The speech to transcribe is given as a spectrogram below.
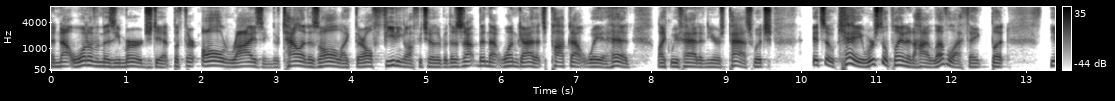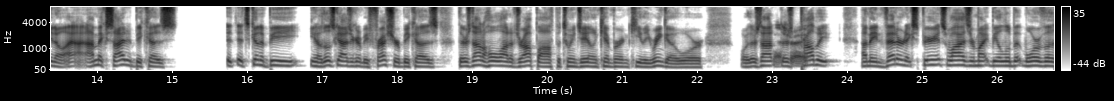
and not one of them has emerged yet, but they're all rising. Their talent is all like they're all feeding off each other, but there's not been that one guy that's popped out way ahead like we've had in years past, which it's okay. We're still playing at a high level, I think, but you know, I, I'm excited because it, it's going to be, you know, those guys are going to be fresher because there's not a whole lot of drop off between Jalen Kimber and Kelee Ringo, or or there's not, That's there's right. probably, I mean, veteran experience wise, there might be a little bit more of a,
